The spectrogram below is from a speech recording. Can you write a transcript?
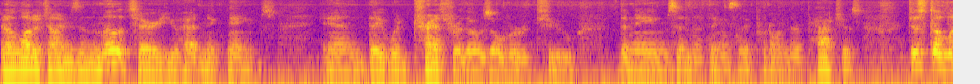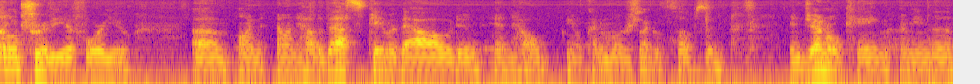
and a lot of times in the military, you had nicknames, and they would transfer those over to the names and the things they put on their patches. Just a little trivia for you um, on on how the vests came about and, and how you know kind of motorcycle clubs and in general came. I mean the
